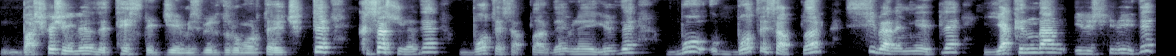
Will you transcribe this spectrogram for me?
Başka şeyleri de test edeceğimiz bir durum ortaya çıktı. Kısa sürede bot hesaplar devreye girdi. Bu bot hesaplar siber emniyetle yakından ilişkiliydi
